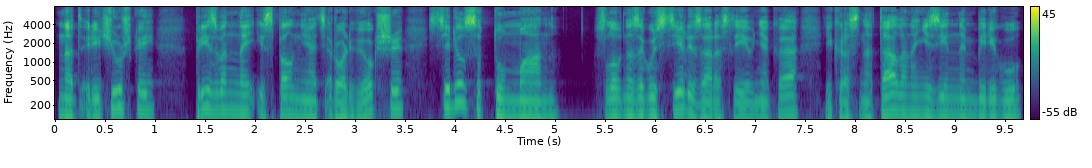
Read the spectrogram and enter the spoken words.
Над речушкой, призванной исполнять роль Векши, стелился туман, словно загустели заросли явняка и краснотала на низинном берегу,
